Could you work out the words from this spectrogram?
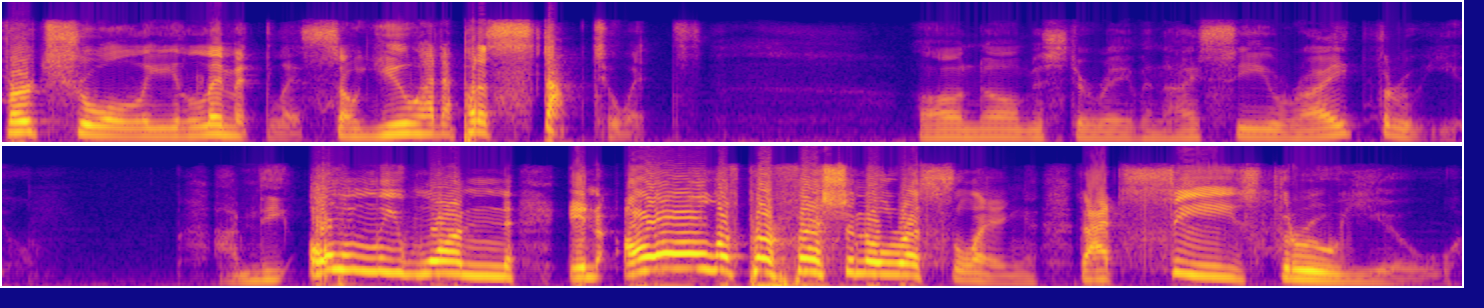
virtually limitless, so you had to put a stop to it. Oh no, Mr. Raven, I see right through you. I'm the only one in all of professional wrestling that sees through you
